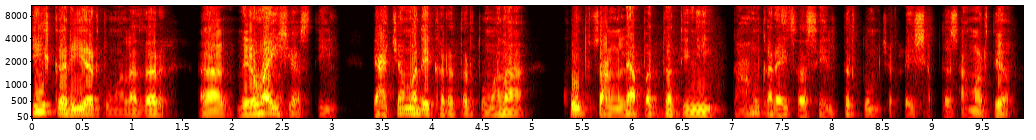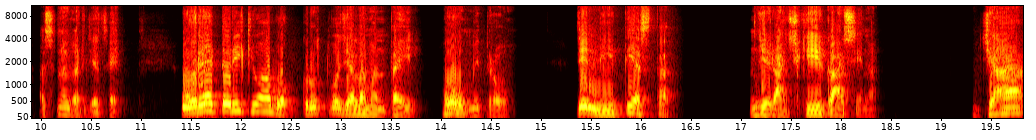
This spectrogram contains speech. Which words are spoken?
ती करिअर तुम्हाला जर मिळवायची असतील त्याच्यामध्ये खरं तर तुम्हाला खूप चांगल्या पद्धतीने काम करायचं असेल तर तुमच्याकडे शब्द सामर्थ्य असणं गरजेचं आहे. ओरॅटरी किंवा वक्तृत्व ज्याला म्हणता येईल हो मित्र हो, जे नेते असतात म्हणजे राजकीय का असेना ज्या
